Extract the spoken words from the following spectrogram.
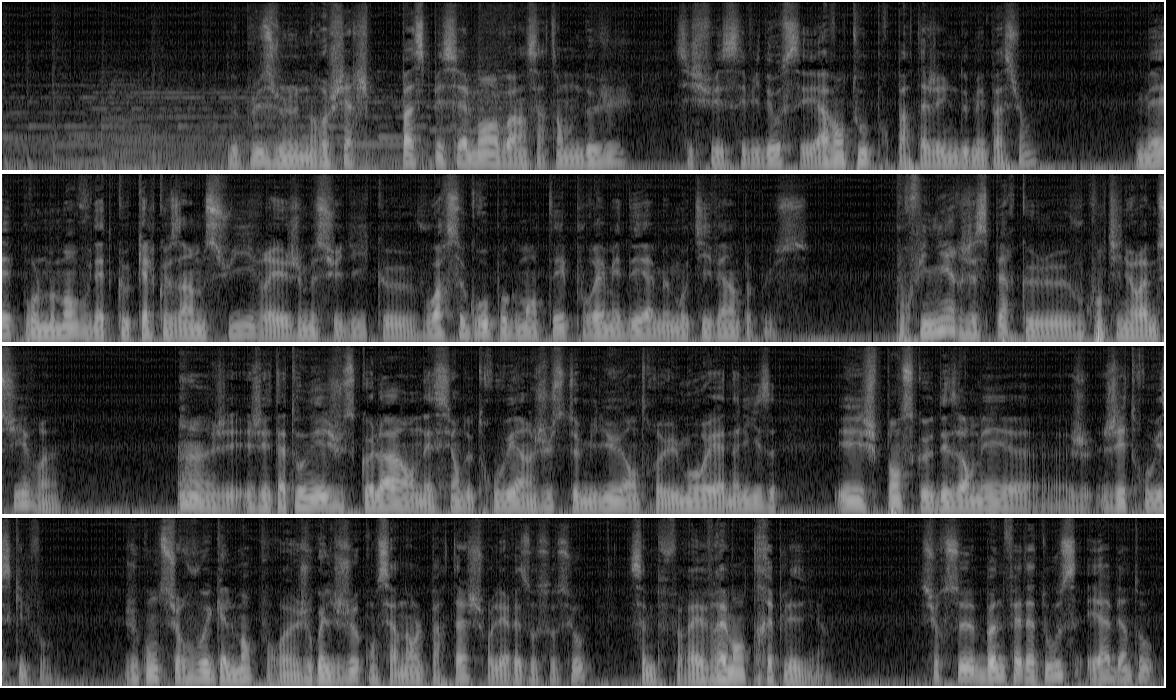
De plus, je ne recherche pas spécialement à avoir un certain nombre de vues. Si je fais ces vidéos, c'est avant tout pour partager une de mes passions. Mais pour le moment, vous n'êtes que quelques-uns à me suivre et je me suis dit que voir ce groupe augmenter pourrait m'aider à me motiver un peu plus. Pour finir, j'espère que vous continuerez à me suivre. J'ai tâtonné jusque-là en essayant de trouver un juste milieu entre humour et analyse, et je pense que désormais euh, j'ai trouvé ce qu'il faut. Je compte sur vous également pour euh, jouer le jeu concernant le partage sur les réseaux sociaux, ça me ferait vraiment très plaisir. Sur ce, bonne fête à tous et à bientôt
